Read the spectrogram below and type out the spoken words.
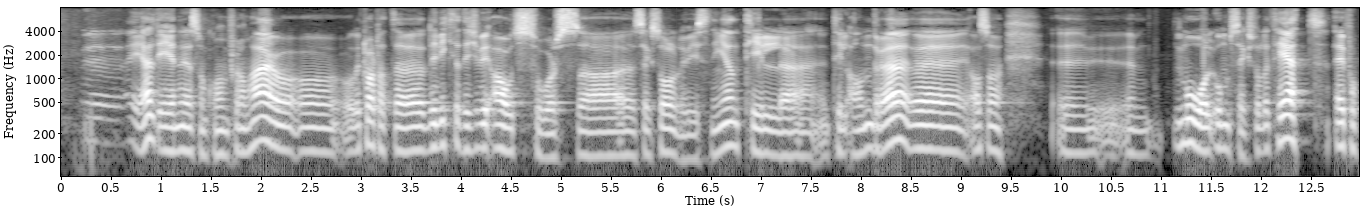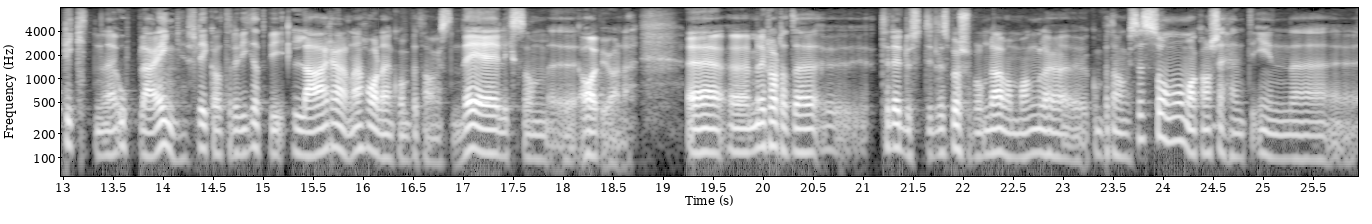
Jeg er helt enig i det som kommer fram her. Og, og, og, Det er klart at eh, det er viktig at ikke vi ikke outsourcer seksualundervisningen til, eh, til andre. Uh, altså, uh, mål om seksualitet er forpliktende opplæring. slik at det er viktig at vi lærerne har den kompetansen. Det er liksom uh, avgjørende. Eh, eh, men det er klart at eh, til det du stiller spørsmål om der man mangler kompetanse, så må man kanskje hente inn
